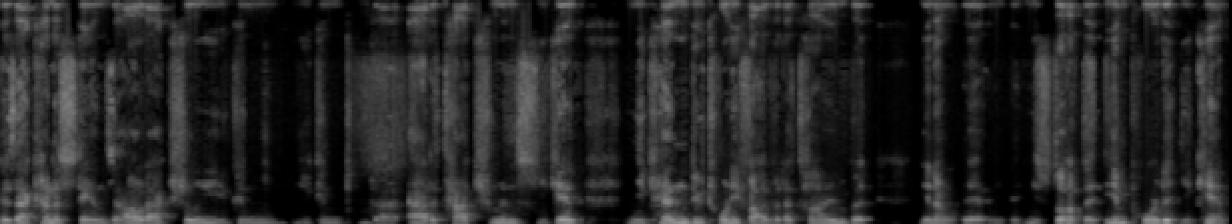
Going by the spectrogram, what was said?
because that kind of stands out. Actually, you can you can uh, add attachments. You can't you can do 25 at a time, but you know it, you still have to import it. You can't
